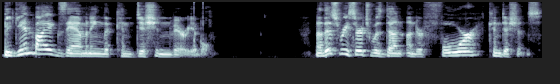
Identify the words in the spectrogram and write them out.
Begin by examining the condition variable. Now this research was done under four conditions.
